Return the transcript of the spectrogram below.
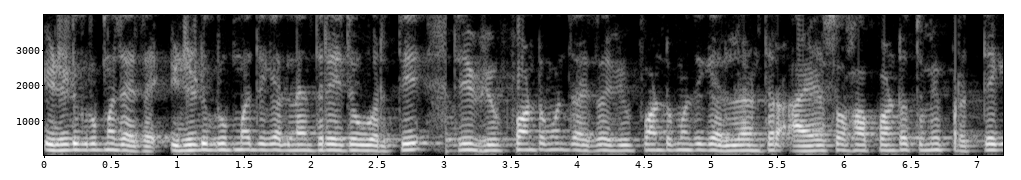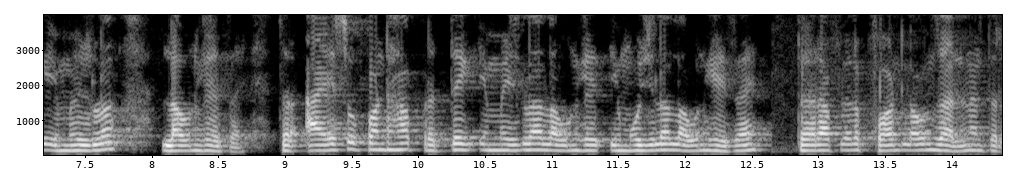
एडिट ग्रुपमध्ये जायचं आहे. एडिट ग्रुपमध्ये गेल्यानंतर इथे वरती ते व्ह्यू फॉन्टमध्ये जायचं व्ह्यू फॉन्टमध्ये गेल्यानंतर आय एस ओ हा फॉन्ट तुम्ही प्रत्येक इमेजला लावून घ्यायचा आहे. तर आय एस ओ फॉन्ट हा प्रत्येक इमेजला लावून घ्याय इमोजला लावून घ्यायचा आहे. तर आपल्याला फॉन्ट लावून झाल्यानंतर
